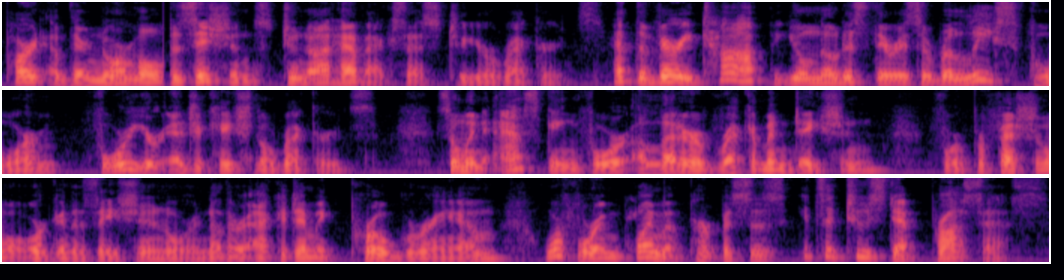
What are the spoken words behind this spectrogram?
part of their normal positions do not have access to your records. At the very top, you'll notice there is a release form for your educational records. So when asking for a letter of recommendation for a professional organization or another academic program or for employment purposes, it's a two-step process.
